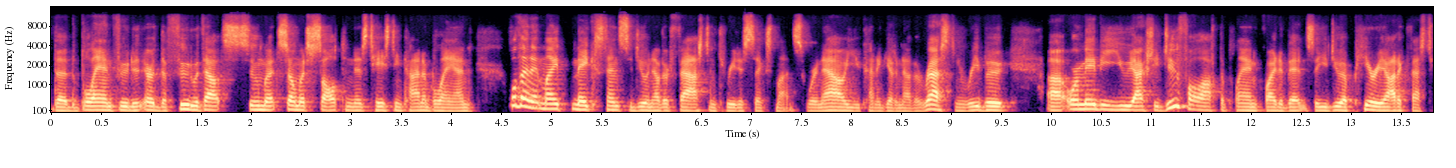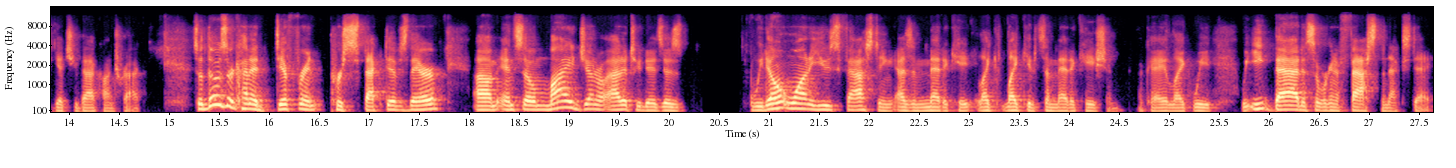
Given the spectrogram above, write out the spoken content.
the, the bland food or the food without so much so much salt in it is tasting kind of bland well, then it might make sense to do another fast in three to six months, where now you kind of get another rest and reboot. Uh, or maybe you actually do fall off the plan quite a bit. And so you do a periodic fast to get you back on track. So those are kind of different perspectives there. Um, and so my general attitude is, is we don't want to use fasting as a medicate like like it's a medication okay like we we eat bad and so we're going to fast the next day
